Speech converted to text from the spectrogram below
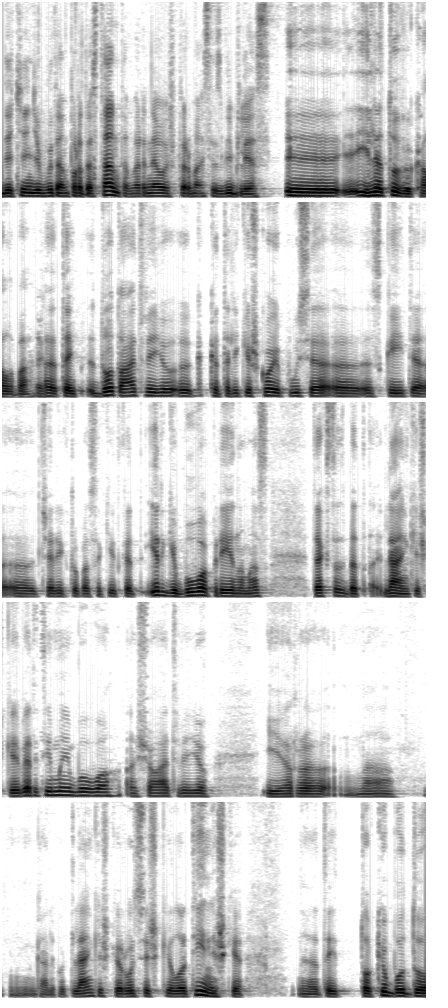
dėkingi būtent protestantam, ar ne, už pirmasis Biblijas? Į, į lietuvių kalbą. Taip. Taip, duoto atveju katalikiškoji pusė skaitė, čia reiktų pasakyti, kad irgi buvo prieinamas tekstas, bet lenkiški vertimai buvo šiuo atveju. Ir, na, gali būti lenkiški, rusiški, lotyniški. E, tai tokiu būdu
